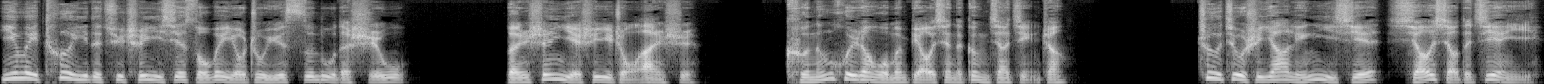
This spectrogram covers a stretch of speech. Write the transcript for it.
因为特意的去吃一些所谓有助于思路的食物，本身也是一种暗示，可能会让我们表现得更加紧张。这就是压铃一些小小的建议。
